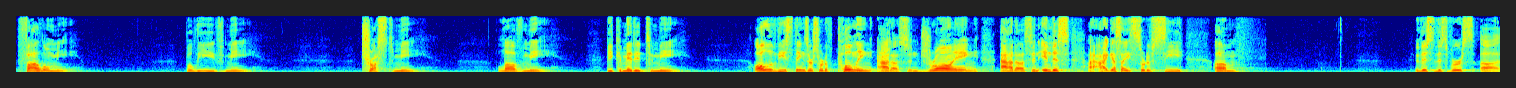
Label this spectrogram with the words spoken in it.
Follow me, believe me, trust me love me, be committed to me. All of these things are sort of pulling at us and drawing at us. And in this, I, guess I sort of see um, this, this verse, uh,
